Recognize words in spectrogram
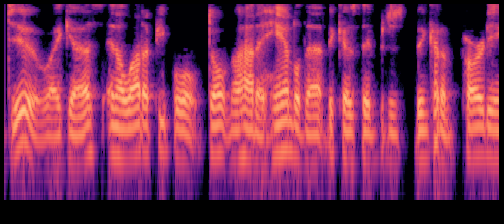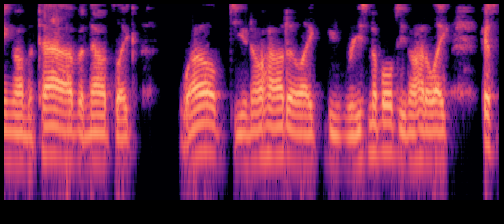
due, I guess, and a lot of people don't know how to handle that because they've just been kind of partying on the tab, and now it's like, well, do you know how to like be reasonable? Do you know how to like? Because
